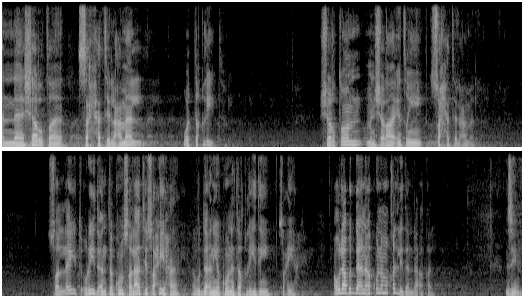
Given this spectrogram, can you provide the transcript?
أن شرط صحة العمل والتقليد شرط من شرائط صحة العمل. صليت أريد أن تكون صلاتي صحيحة لابد أن يكون تقليدي صحيح. أو لابد أن أكون مقلدا لا أقل. زين.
